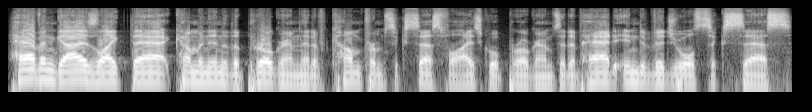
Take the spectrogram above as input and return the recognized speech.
having guys like that coming into the program that have come from successful high school programs that have had individual success,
